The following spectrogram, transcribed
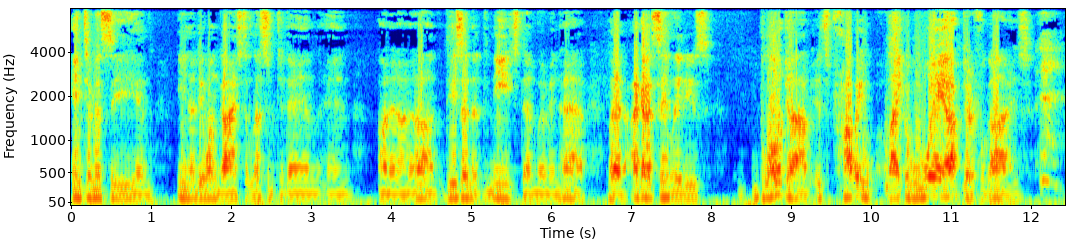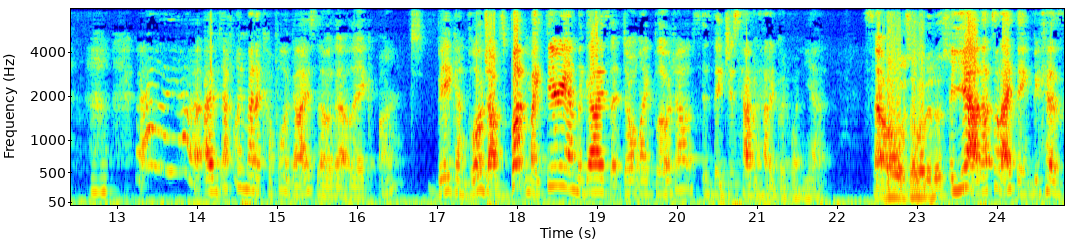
intimacy, and you know, they want guys to listen to them, and on and on and on. These are the needs that women have. But I gotta say, ladies, blowjob is probably like way up there for guys. I've definitely met a couple of guys though that like aren't big on blowjobs. But my theory on the guys that don't like blowjobs is they just haven't had a good one yet. So Oh, is that what it is? Yeah, that's what I think because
